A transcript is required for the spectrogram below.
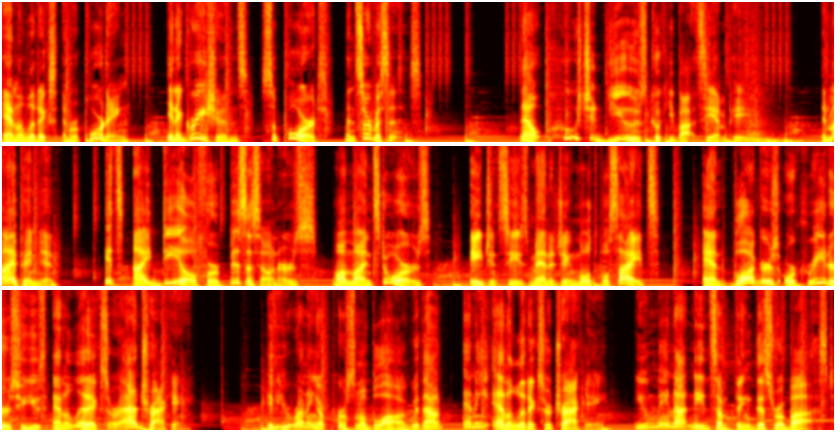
analytics and reporting, integrations, support, and services. Now, who should use Cookiebot CMP? In my opinion, it's ideal for business owners, online stores, agencies managing multiple sites, and bloggers or creators who use analytics or ad tracking. If you're running a personal blog without any analytics or tracking, you may not need something this robust.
